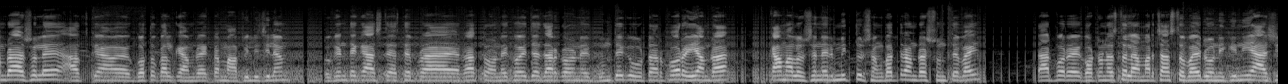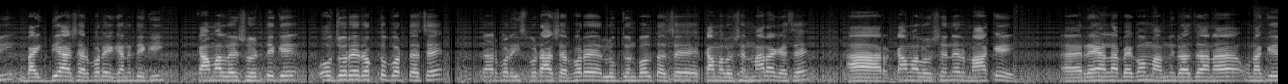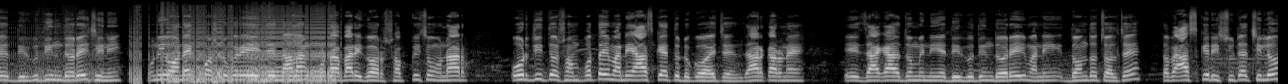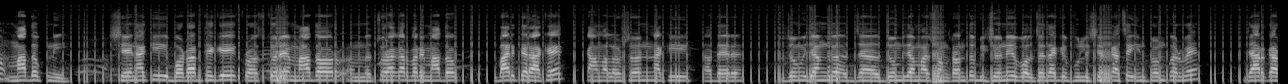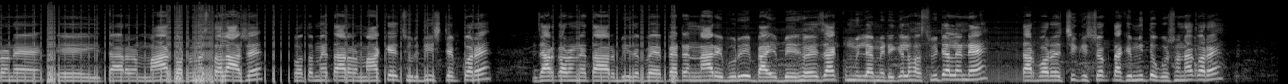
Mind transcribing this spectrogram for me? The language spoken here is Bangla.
আমরা আসলে, আজকে গতকালকে আমরা একটা মাহফিলি ছিলাম ওখান থেকে আস্তে আস্তে প্রায় রাত অনেক হয়ে যায়, যার কারণে ঘুম থেকে ওঠার পরেই আমরা কামাল হোসেনের মৃত্যুর সংবাদটা আমরা শুনতে পাই। তারপরে ঘটনাস্থলে আমার স্বাস্থ্য ভাই রনিকে নিয়ে আসি, বাইক দিয়ে আসার পরে এখানে দেখি কামালের শরীর থেকে ওজোরে রক্ত পড়তেছে। তারপরে স্পটে আসার পরে লোকজন বলতেছে, কামাল হোসেন মারা গেছে। আর কামাল হোসেনের মাকে রেহানা বেগম আমি রাজানা ওনাকে দীর্ঘদিন ধরেই চিনি। উনি অনেক কষ্ট করে এই যে দালান কোটা বাড়িঘর সব কিছু ওনার অর্জিত সম্পদেই মানে আজকে এতটুকু হয়েছে যার কারণে এই জায়গা জমি নিয়ে দীর্ঘদিন ধরেই মানে দ্বন্দ্ব চলছে। তবে আজকের ইস্যুটা ছিল মাদক নিয়ে। সে নাকি বর্ডার থেকে ক্রস করে মাদর উম, চোরাকারবারি মাদক বাড়িতে রাখে। কামাল হোসেন নাকি তাদের জমি জমি জামা সংক্রান্ত বিষয় নিয়ে বলছে তাকে পুলিশের কাছে ইনফর্ম করবে। যার কারণে এই তার মা ঘটনাস্থলে আসে। প্রথমে তার মাকে ছুরি দিয়ে স্টেপ করে, যার কারণে তার পেটের নারী বুড়ি বের হয়ে যায় কুমিল্লা মেডিকেল হসপিটালে নেয়। তারপরে চিকিৎসক তাকে মৃত ঘোষণা করে।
